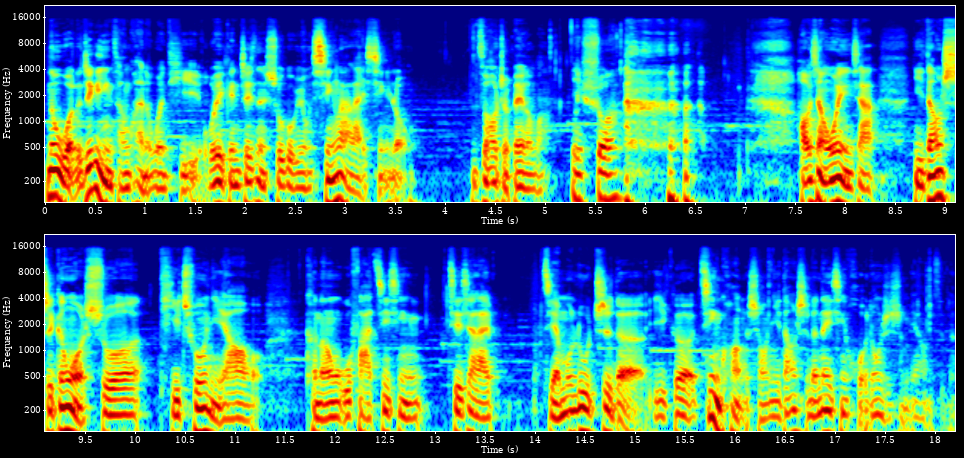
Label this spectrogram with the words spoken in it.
那我的这个隐藏款的问题，我也跟 Jason 说过，我用辛辣来形容。你做好准备了吗？你说，好，我想问一下，你当时跟我说提出你要可能无法进行接下来节目录制的一个境况的时候，你当时的内心活动是什么样子的？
